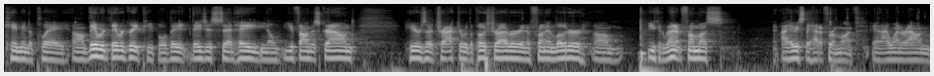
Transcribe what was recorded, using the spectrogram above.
came into play. Um, they were they were great people. They they just said, hey, you know, you found this ground. Here's a tractor with a post driver and a front end loader. Um, you could rent it from us. I obviously had it for a month, and I went around.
